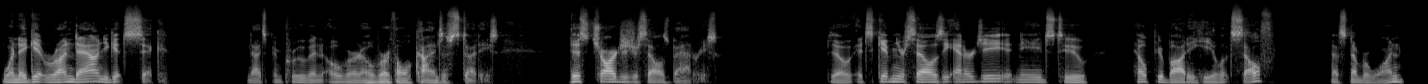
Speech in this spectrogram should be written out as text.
When they get run down, you get sick. That's been proven over and over with all kinds of studies. This charges your cells' batteries. So it's giving your cells the energy it needs to help your body heal itself. That's number one.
